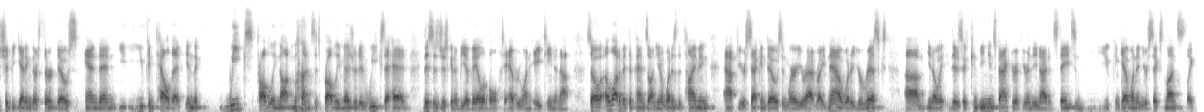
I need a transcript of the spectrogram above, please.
should be getting their third dose. And then you, you can tell that in the weeks, probably not months, it's probably measured in weeks ahead. This is just going to be available to everyone 18 and up. So a lot of it depends on, you know, what is the timing after your second dose and where you're at right now? What are your risks? Um, you know, there's a convenience factor if you're in the United States and you can get one in your six months. Like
